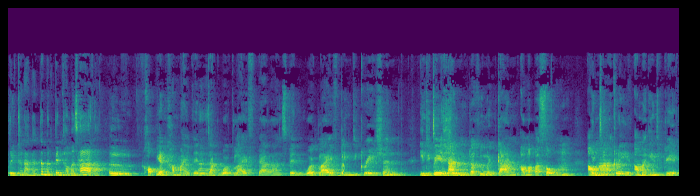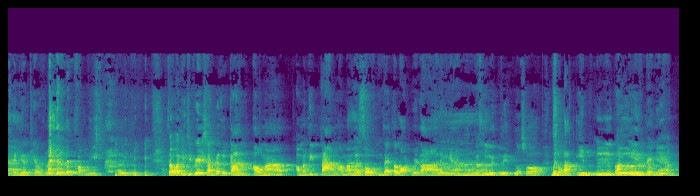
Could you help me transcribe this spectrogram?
ตรีทขนาดนั้นแต่มันเป็นธรรมชาติอะเออ ขอเปลี่ยนคำใหม่เป็นอ่าจาก work life balance เป็น work life integration Integration integration ก็คือเหมือนการเอามาผสม เอามา integrate เอามา integrate ใครอ่าเรียนแคลคูลัสจะรู้คำนี้เออแต่ว่า integration ก็คือการเอามาเอามาติดตั้ง เอามาอ่าผสมได้ตลอดเวลาอะไรเงี้ย ก็คือ เฮ้ย เราชอบ เหมือนช่วงปลั๊กอิน อืม plug in อะไรเงี้ย plug in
